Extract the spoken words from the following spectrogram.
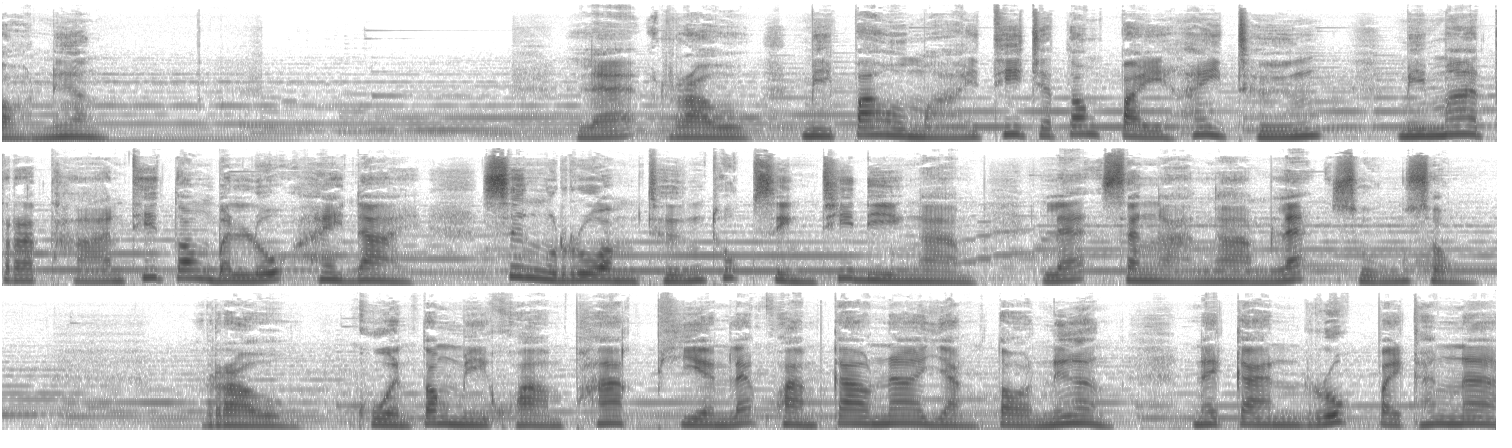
ต่อเนื่อง และเรามีเป้าหมายที่จะต้องไปให้ถึง มีมาตรฐานที่ต้องบรรลุให้ได้ ซึ่งรวมถึงทุกสิ่งที่ดีงาม และสง่างามและสูงส่ง เราควรต้องมีความภาคเพียรและความก้าวหน้าอย่างต่อเนื่อง ในการรุกไปข้างหน้า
